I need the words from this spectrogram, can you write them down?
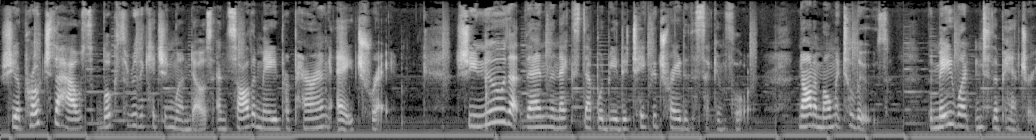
She approached the house, looked through the kitchen windows, and saw the maid preparing a tray. She knew that then the next step would be to take the tray to the second floor. Not a moment to lose. The maid went into the pantry.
